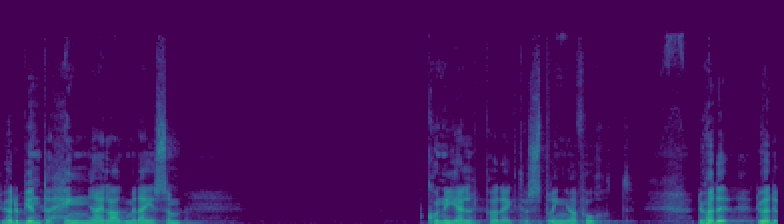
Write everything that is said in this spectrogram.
Du hadde begynt å henge i lag med de som kunne hjelpe deg til å springe fort. Du hadde, du hadde,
